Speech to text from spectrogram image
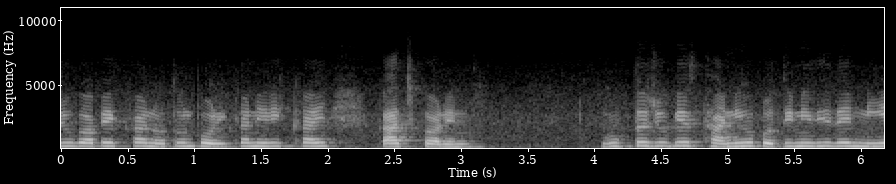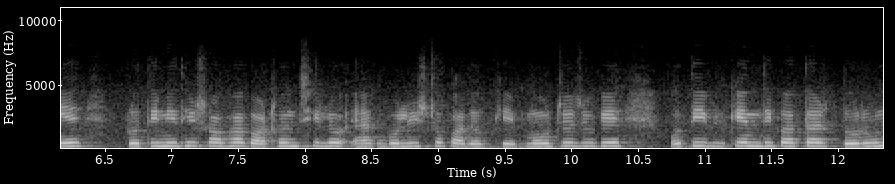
যুগ অপেক্ষা নতুন পরীক্ষা নিরীক্ষায় কাজ করেন। গুপ্ত যুগে স্থানীয় প্রতিনিধিদের নিয়ে প্রতিনিধি সভা গঠন ছিল এক বলিষ্ঠ পদক্ষেপ। মৌর্য যুগে অতিকেন্দ্রিকতার দরুন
